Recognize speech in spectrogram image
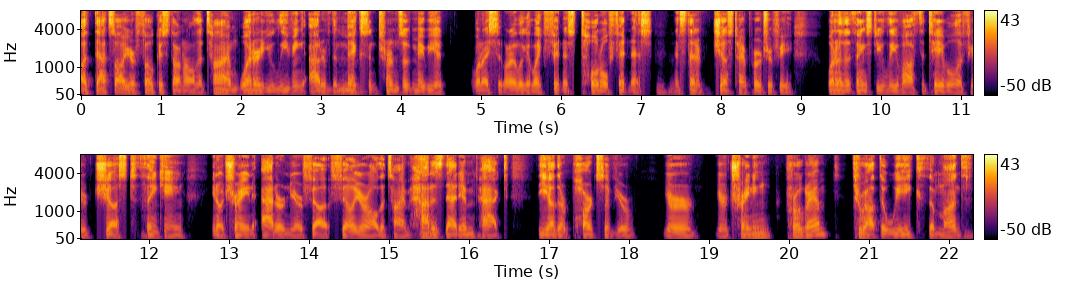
uh, that's all you're focused on all the time, what are you leaving out of the mix in terms of maybe a when I sit when I look at like fitness, total fitness instead of just hypertrophy? What other things do you leave off the table if you're just thinking, you know, train at or near fa- failure all the time? How does that impact the other parts of your your your training program throughout the week, the month,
